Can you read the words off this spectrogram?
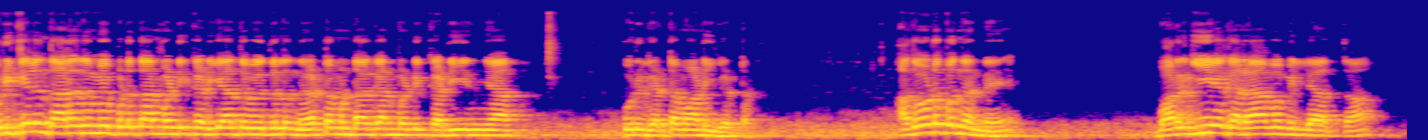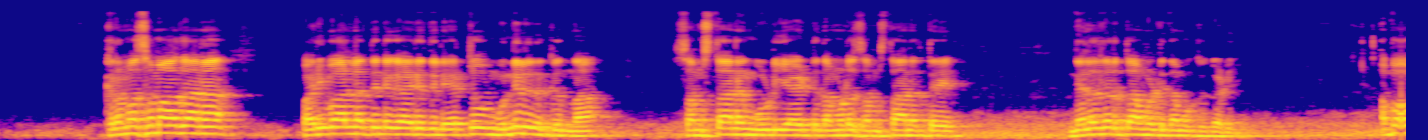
ഒരിക്കലും താരതമ്യപ്പെടുത്താൻ വേണ്ടി കഴിയാത്ത വിധത്തിലുള്ള നേട്ടമുണ്ടാക്കാൻ വേണ്ടി കഴിയുന്ന ഒരു ഘട്ടമാണ് ഈ ഘട്ടം. അതോടൊപ്പം തന്നെ വർഗീയ കലാപമില്ലാത്ത ക്രമസമാധാന പരിപാലനത്തിന്റെ കാര്യത്തിൽ ഏറ്റവും മുന്നിൽ നിൽക്കുന്ന സംസ്ഥാനം കൂടിയായിട്ട് നമ്മുടെ സംസ്ഥാനത്തെ നിലനിർത്താൻ വേണ്ടി നമുക്ക് കഴിയും. അപ്പോൾ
